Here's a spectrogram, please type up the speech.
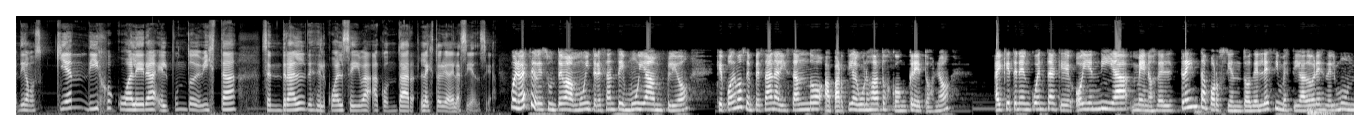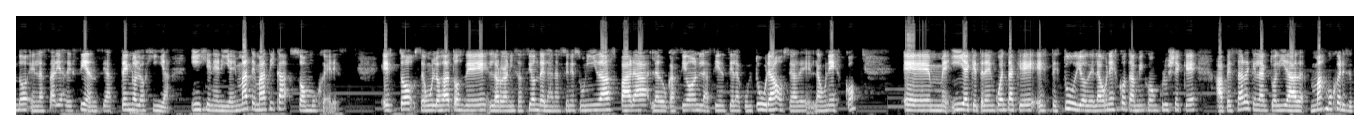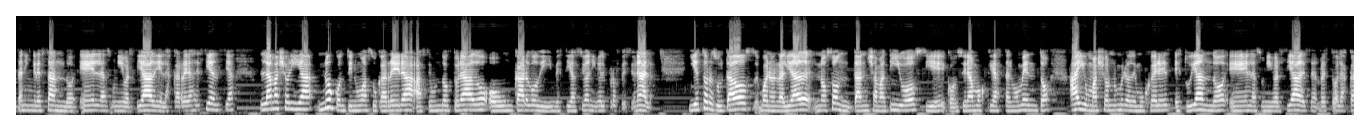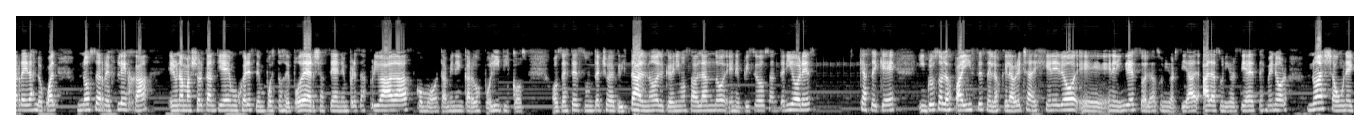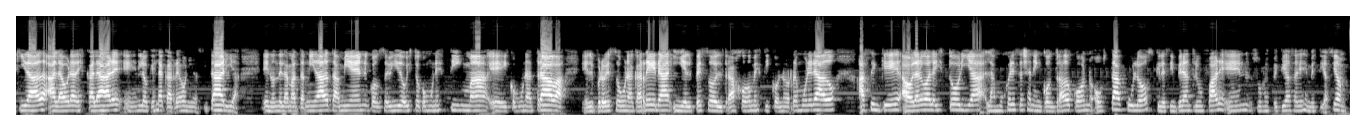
digamos, ¿quién dijo cuál era el punto de vista central desde el cual se iba a contar la historia de la ciencia? Bueno, este es un tema muy interesante y muy amplio que podemos empezar analizando a partir de algunos datos concretos, ¿no? Hay que tener en cuenta que hoy en día menos del 30% de los investigadores del mundo en las áreas de ciencia, tecnología, ingeniería y matemática son mujeres. Esto según los datos de la Organización de las Naciones Unidas para la Educación, la Ciencia y la Cultura, o sea, de la UNESCO. Em, y hay que tener en cuenta que este estudio de la UNESCO también concluye que a pesar de que en la actualidad más mujeres están ingresando en las universidades y en las carreras de ciencia, la mayoría no continúa su carrera hacia un doctorado o un cargo de investigación a nivel profesional. Y estos resultados, bueno, en realidad no son tan llamativos si eh, consideramos que hasta el momento hay un mayor número de mujeres estudiando en las universidades, en el resto de las carreras, lo cual no se refleja en una mayor cantidad de mujeres en puestos de poder, ya sea en empresas privadas como también en cargos políticos. O sea, este es un techo de cristal, ¿no? Del que venimos hablando en episodios anteriores que hace que incluso en los países en los que la brecha de género eh, en el ingreso a las, universidades, a las universidades es menor, no haya una equidad a la hora de escalar en lo que es la carrera universitaria, en donde la maternidad también concebido, visto como un estigma eh, y como una traba el progreso de una carrera y el peso del trabajo doméstico no remunerado, hacen que a lo largo de la historia las mujeres se hayan encontrado con obstáculos que les impidan triunfar en sus respectivas áreas de investigación.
